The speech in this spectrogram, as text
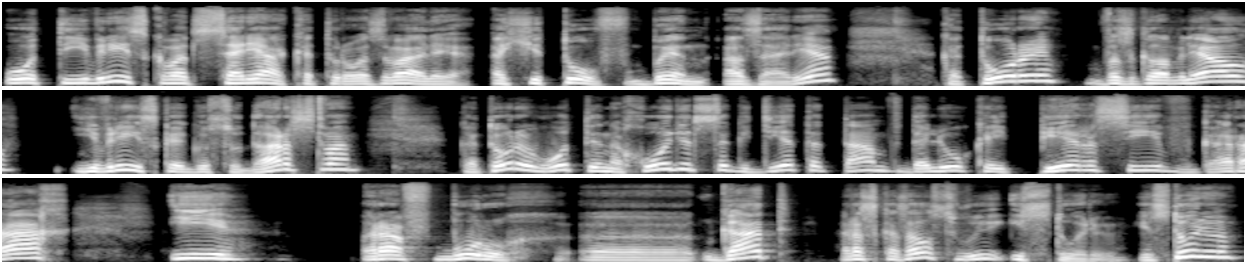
от еврейского царя, которого звали Ахитов бен Азария, который возглавлял еврейское государство, которое вот и находится где-то там в далекой Персии, в горах. И Рафбурух э, Гад рассказал свою историю. Историю,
